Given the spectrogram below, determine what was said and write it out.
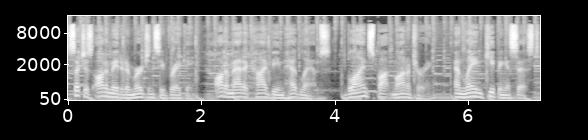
such as automated emergency braking, automatic high beam headlamps, blind spot monitoring, and lane keeping assist.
